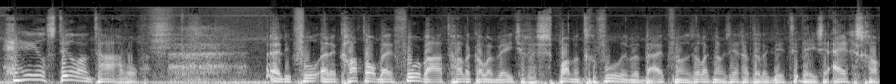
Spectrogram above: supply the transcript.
heel stil aan tafel. En ik, voel, en ik had al bij voorbaat had ik al een beetje een spannend gevoel in mijn buik. Van zal ik nou zeggen dat ik dit, deze eigenschap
